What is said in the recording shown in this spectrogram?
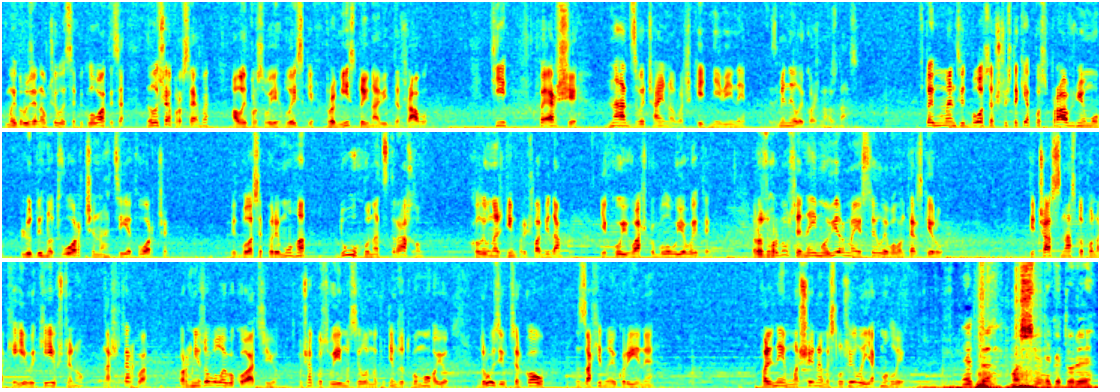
Ми, друзі, навчилися піклуватися не лише про себе, але й про своїх близьких, про місто і навіть державу. Ті перші надзвичайно важкі дні війни змінили кожного з нас. В той момент відбулося щось таке по-справжньому людинотворче, націєтворче. Відбулася перемога духу над страхом, коли в наш дім прийшла біда, яку й важко було уявити, розгорнувся неймовірної сили волонтерський рух. Під час наступу на Київ і Київщину наша церква організовувала евакуацію спочатку своїми силами, потім за допомогою друзів, церков з Західної України. Пальним машинами служили як могли. Это машины, которые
